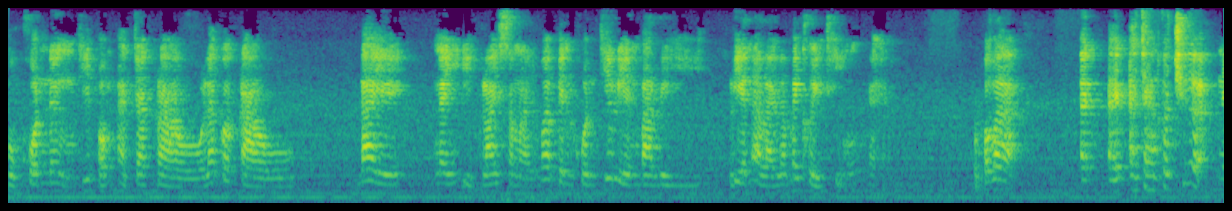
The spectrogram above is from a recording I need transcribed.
บุคคลหนึ่งที่ผมอาจจะกล่าวแล้วก็กล่าวได้ในอีกหลายสมัยว่าเป็นคนที่เรียนบาลีเรียนอะไรแล้วไม่เคยทิ้งนะฮะเพราะว่า อาอาอาจารย์ก็เชื่อใน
